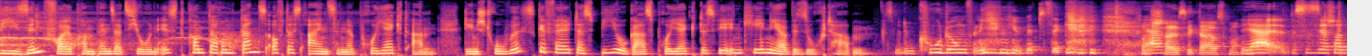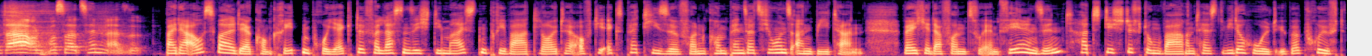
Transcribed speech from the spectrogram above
Wie sinnvoll Kompensation ist, kommt darum ganz auf das einzelne Projekt an. Den Struves gefällt das Biogasprojekt, das wir in Kenia besucht haben. Das mit dem Kudung finde ich irgendwie witzig. Ja, ja. scheiße Gas machen. Ja, das ist ja schon da und wo soll es hin? Also Bei der Auswahl der konkreten Projekte verlassen sich die meisten Privatleute auf die Expertise von Kompensationsanbietern. Welche davon zu empfehlen sind, hat die Stiftung Warentest wiederholt überprüft,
